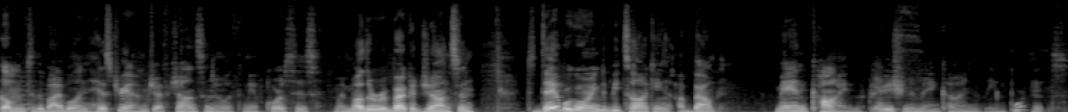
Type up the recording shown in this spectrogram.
Welcome to the Bible and History. I'm Jeff Johnson, and with me, of course, is my mother, Rebecca Johnson. Today we're going to be talking about mankind, the creation of mankind, and the importance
